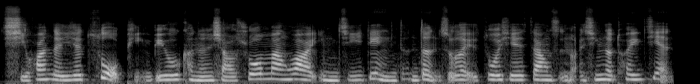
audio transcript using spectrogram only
喜欢的一些作品，比如可能小说、漫画、影集、电影等等之类，做一些这样子暖心的推荐。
